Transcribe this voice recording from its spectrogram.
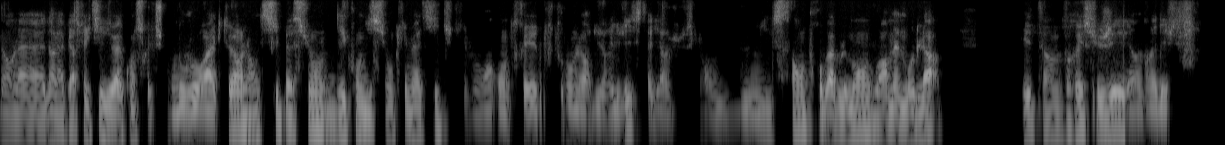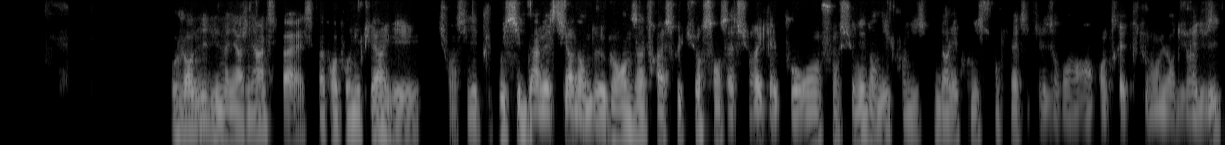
Dans la, dans la, perspective de la construction de nouveaux réacteurs, l'anticipation des conditions climatiques qu'ils vont rencontrer tout au long de leur durée de vie, c'est-à-dire jusqu'en 2100 probablement, voire même au-delà, est un vrai sujet et un vrai défi. Aujourd'hui, d'une manière générale, ce n'est pas, propre au nucléaire. Il est, je pense qu'il est plus possible d'investir dans de grandes infrastructures sans s'assurer qu'elles pourront fonctionner dans, les conditions climatiques qu'elles auront rencontrées tout au long de leur durée de vie.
